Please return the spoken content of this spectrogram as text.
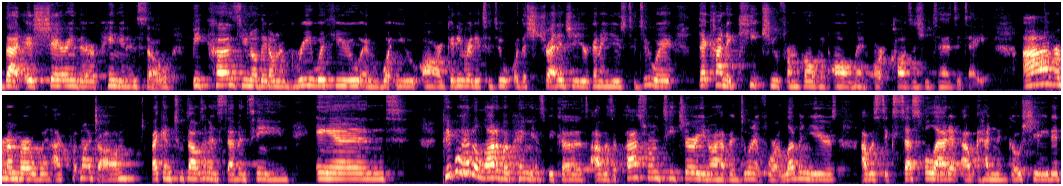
that is sharing their opinion. And so, because you know they don't agree with you and what you are getting ready to do or the strategy you're going to use to do it, that kind of keeps you from going all in or it causes you to hesitate. I remember when I quit my job back in 2017 and people had a lot of opinions because I was a classroom teacher. You know, I have been doing it for 11 years. I was successful at it. I had negotiated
